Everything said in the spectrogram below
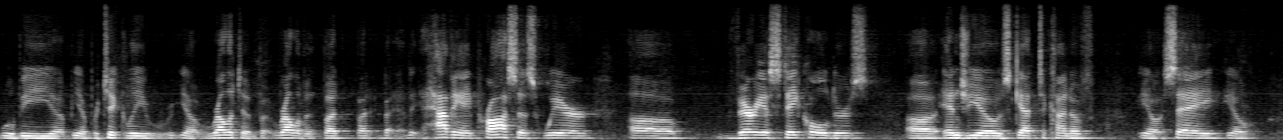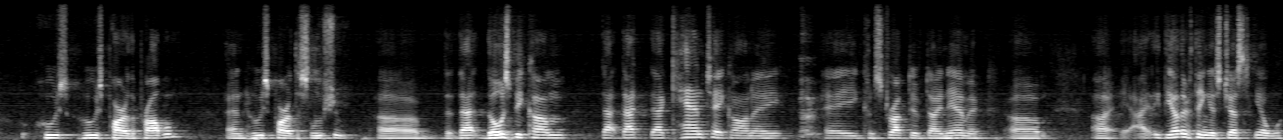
will be, uh, you know, particularly, you know, relative, but relevant, but, but, but having a process where various stakeholders, uh, NGOs get to kind of, you know, say, you know, who's, who's part of the problem and who's part of the solution. Uh, That, that, those become, that, that, that can take on a, a constructive dynamic. Um, uh, I, the other thing is just, you know,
